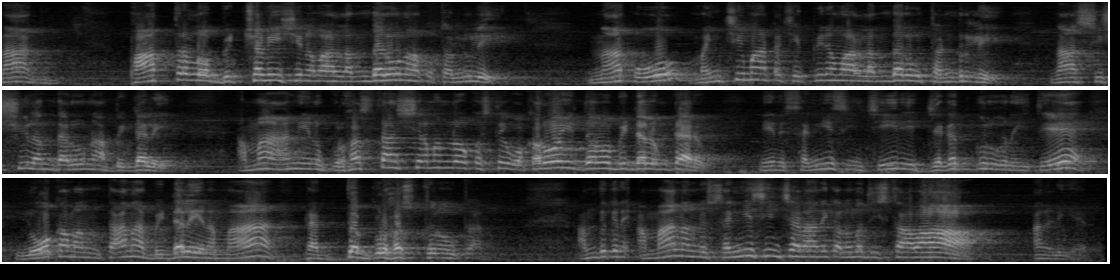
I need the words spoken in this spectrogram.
నా పాత్రలో భిక్ష వేసిన వాళ్ళందరూ నాకు తల్లులే. నాకు మంచి మాట చెప్పిన వాళ్ళందరూ తండ్రులే. నా శిష్యులందరూ నా బిడ్డలే. అమ్మ నేను గృహస్థాశ్రమంలోకి వస్తే ఒకరో ఇద్దరో బిడ్డలు ఉంటారు నేను సన్యసించి నీ జగద్గురువునైతే లోకమంతా నా బిడ్డలేనమ్మా పెద్ద గృహస్థునవుతాను. అందుకని అమ్మా నన్ను సన్యసించడానికి అనుమతిస్తావా? అని అడిగారు.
